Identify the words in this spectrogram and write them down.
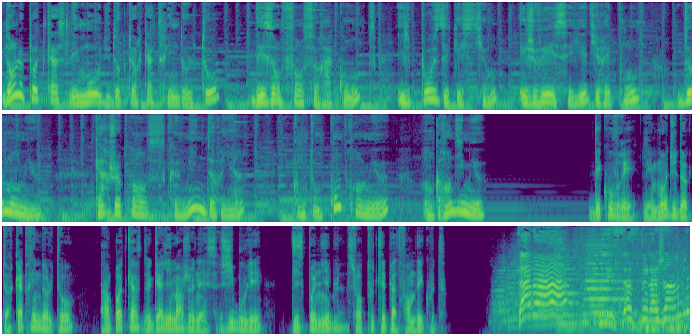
Dans le podcast Les mots du docteur Catherine Dolto, des enfants se racontent, ils posent des questions et je vais essayer d'y répondre de mon mieux. Car je pense que mine de rien, quand on comprend mieux, on grandit mieux. Découvrez Les mots du docteur Catherine Dolto, un podcast de Gallimard Jeunesse Giboulé, disponible sur toutes les plateformes d'écoute. Tada Les As de la Jungle,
